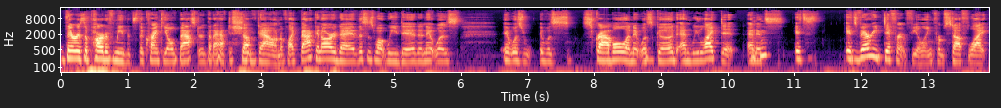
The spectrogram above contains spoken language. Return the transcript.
there is a part of me that's the cranky old bastard that I have to shove down of like back in our day, this is what we did, and it was it was it was Scrabble and it was good and we liked it. And Mhm. it's it's it's very different feeling from stuff like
